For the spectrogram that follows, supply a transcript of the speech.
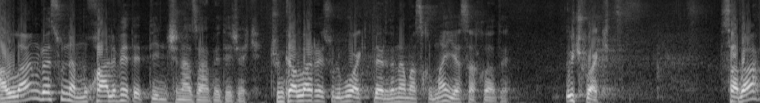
Allah'ın Resulüne muhalefet ettiğin için azap edecek. Çünkü Allah Resulü bu vakitlerde namaz kılmayı yasakladı. Üç vakit. Sabah,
